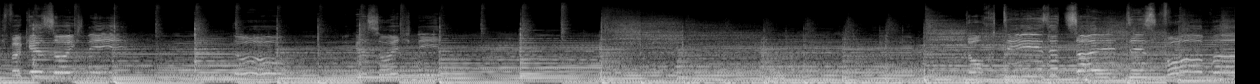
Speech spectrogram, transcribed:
Ich vergesse euch nie, oh, vergesse euch nie. Doch diese Zeit ist vorbei.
